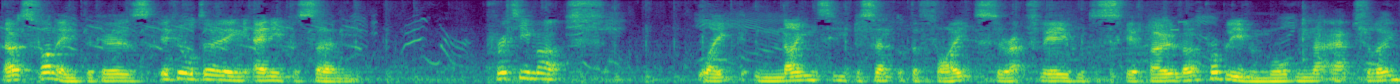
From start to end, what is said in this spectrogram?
Now it's funny, because if you're doing any percent, pretty much like 90% of the fights are actually able to skip over, probably even more than that actually.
